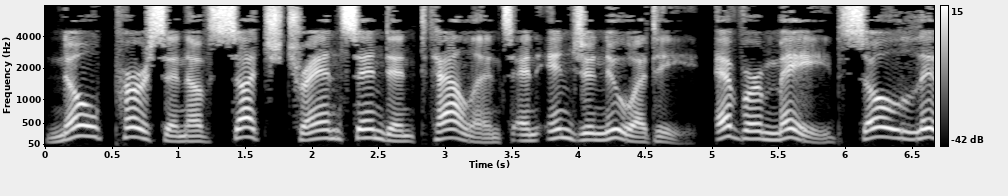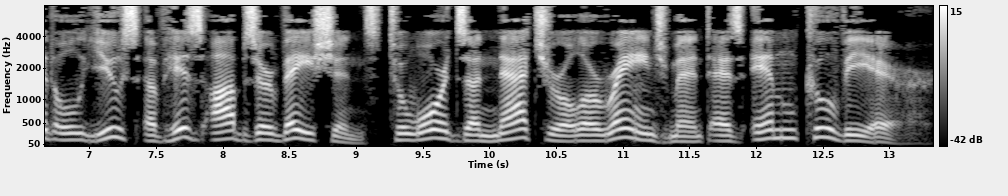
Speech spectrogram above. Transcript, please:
no person of such transcendent talents and ingenuity, ever made so little use of his observations towards a natural arrangement as M. Cuvier.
